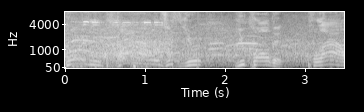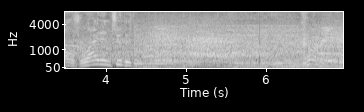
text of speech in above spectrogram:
Gordon plows. You, you called it. Plows right into the... Curry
